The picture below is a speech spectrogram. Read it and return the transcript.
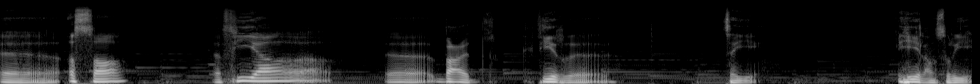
آه، قصة فيها آه، بعد كثير سيء هي العنصرية.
